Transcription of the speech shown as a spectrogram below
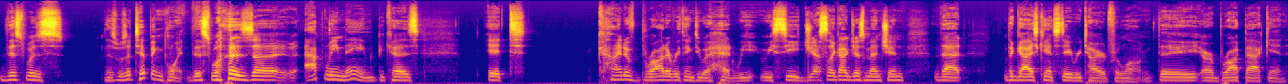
this was this was a tipping point. This was uh, aptly named because it kind of brought everything to a head. We we see just like I just mentioned that the guys can't stay retired for long. They are brought back in.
